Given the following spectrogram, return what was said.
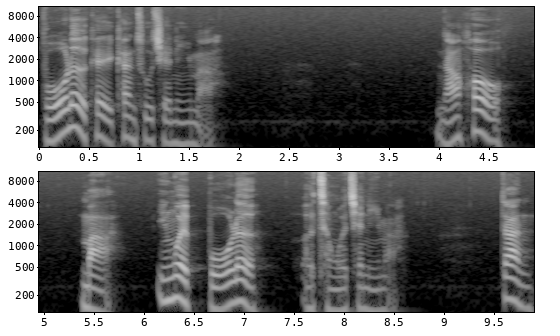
伯乐可以看出千里马，然后马因为伯乐而成为千里马，但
